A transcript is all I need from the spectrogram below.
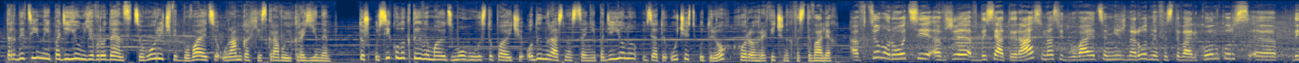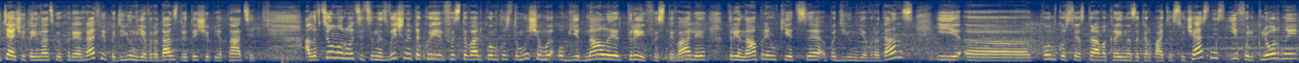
Традиційний падіюн Євроденс цьогоріч відбувається у рамках яскравої країни. Тож усі колективи мають змогу, виступаючи один раз на сцені падіону, взяти участь у трьох хореографічних фестивалях. А в цьому році е, вже в 10-й раз у нас відбувається міжнародний фестиваль-конкурс е, дитячої та юнацької хореографії Падіюн Євроданс 2015. Але в цьому році це незвичний такий фестиваль-конкурс, тому що ми об'єднали три фестивалі, три напрямки: це Подіюн Євроданс і е, конкурс Яскрава країна Закарпаття Сучасність і фольклорний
